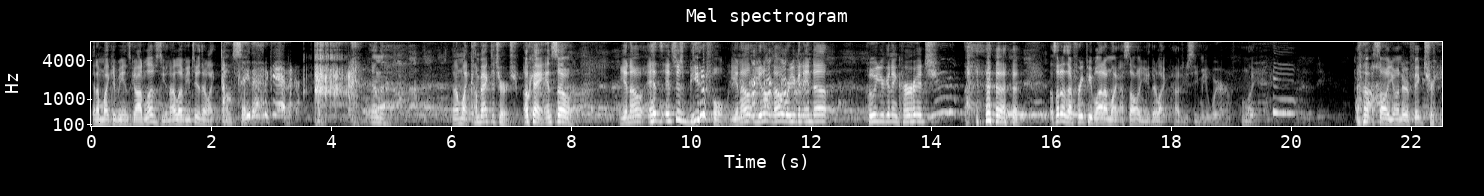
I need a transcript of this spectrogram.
And I'm like, it means God loves you and I love you too. And they're like, don't say that again. And the, and I'm like, come back to church. Okay, and so, you know, it's, it's just beautiful, you know? You don't know where you're going to end up. who you're going to encourage. Sometimes I freak people out. I'm like, I saw you. They're like, How'd you see me where? I'm like, I saw you under a fig tree.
